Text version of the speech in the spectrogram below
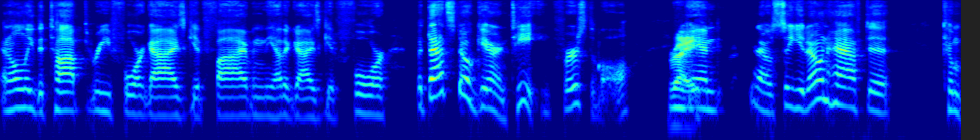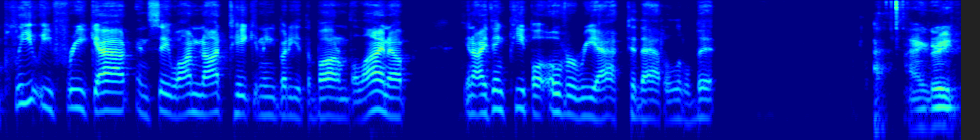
and only the top three, four guys get five, and the other guys get four. But that's no guarantee. First of all, right? And you know, so you don't have to completely freak out and say, "Well, I'm not taking anybody at the bottom of the lineup." You know, I think people overreact to that a little bit. I agree.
